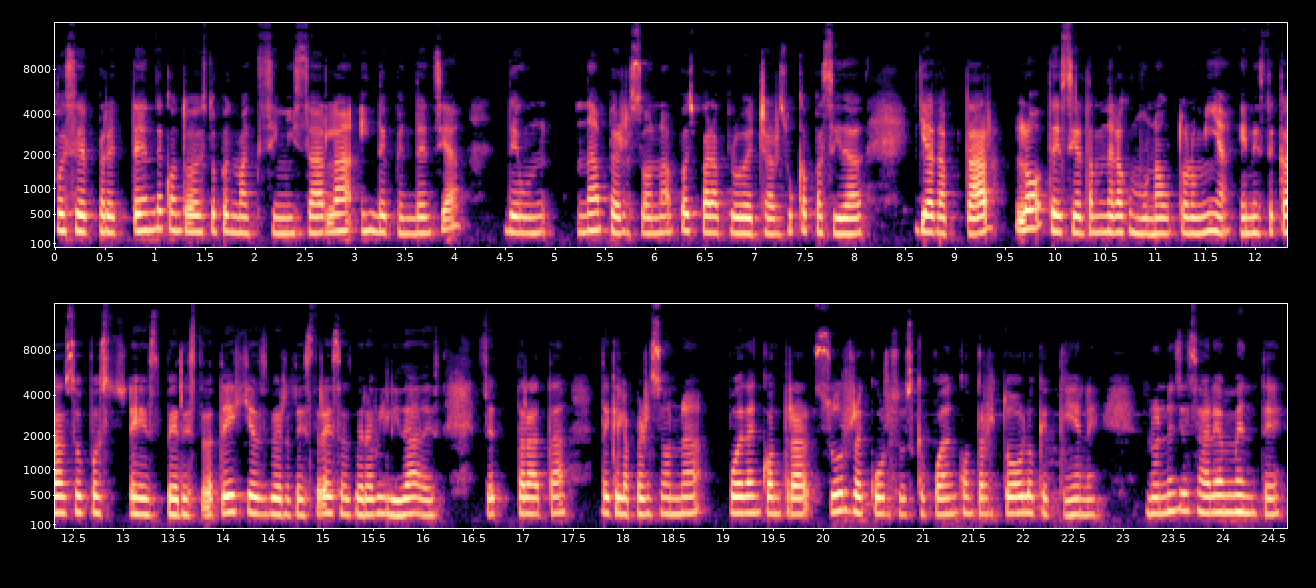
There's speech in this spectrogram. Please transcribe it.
pues se pretende con todo esto pues maximizar la independencia de una persona pues para aprovechar su capacidad y adaptarlo de cierta manera como una autonomía. En este caso pues es ver estrategias, ver destrezas, ver habilidades. Se trata de que la persona pueda encontrar sus recursos, que pueda encontrar todo lo que tiene. No necesariamente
